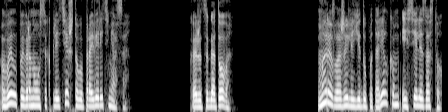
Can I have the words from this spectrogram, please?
Вейл повернулся к плите, чтобы проверить мясо. «Кажется, готово». Мы разложили еду по тарелкам и сели за стол.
